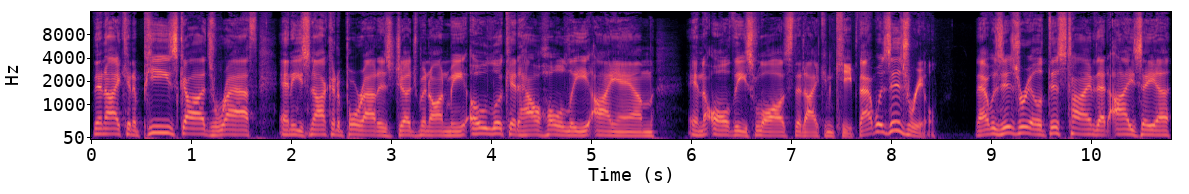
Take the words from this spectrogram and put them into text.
then I can appease God's wrath and he's not going to pour out his judgment on me. Oh, look at how holy I am and all these laws that I can keep. That was Israel. That was Israel at this time that Isaiah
